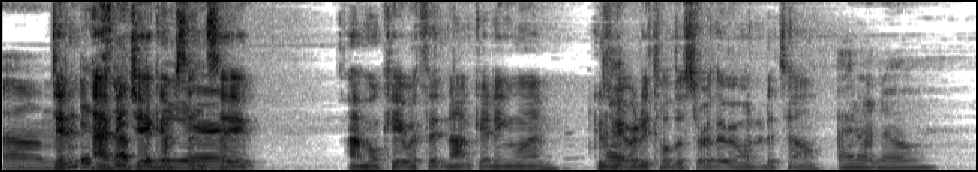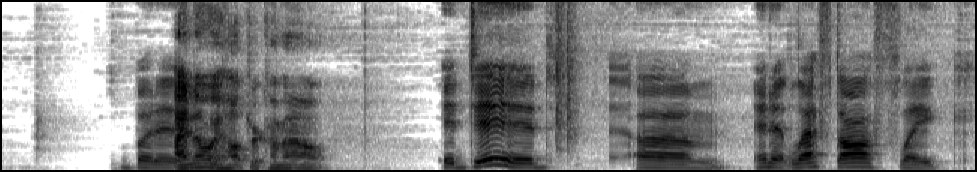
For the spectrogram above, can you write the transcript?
Didn't Um, it's Abbi up in the Jacobson say I'm okay with it not getting one? Because we already told the story that we wanted to tell. I don't know, but it I know it helped her come out. it did, um, and it left off like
